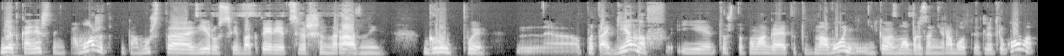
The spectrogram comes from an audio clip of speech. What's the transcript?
Нет, конечно, не поможет, потому что вирусы и бактерии – это совершенно разные группы патогенов, и то, что помогает от одного, никоим образом не работает для другого.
